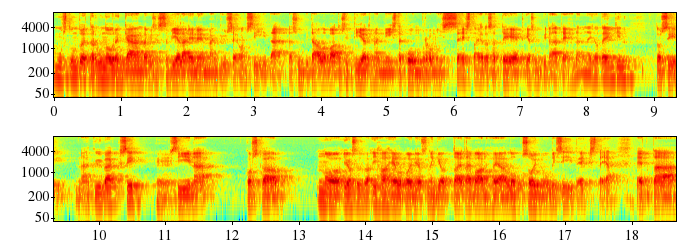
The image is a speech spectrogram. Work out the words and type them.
musta tuntuu, että runouden kääntämisessä vielä enemmän kyse on siitä, että sun pitää olla vaan tosi tietoinen niistä kompromisseista, joita sä teet, ja sun pitää tehdä ne jotenkin tosi näkyväksi hmm. siinä, koska No, jos ihan helpoin, jos jotenkin ottaa jotain vanhoja soinnullisia tekstejä, että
